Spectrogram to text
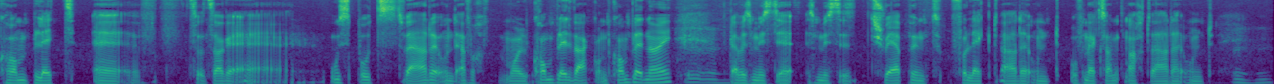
komplett äh, sozusagen äh, ausputzt werden und einfach mal komplett weg und komplett neu. Ich glaube, es müsste, es müsste der Schwerpunkt verlegt werden und aufmerksam gemacht werden und Mhm.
